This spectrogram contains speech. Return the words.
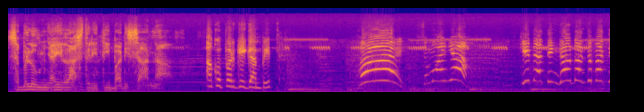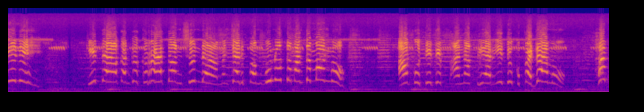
sebelum Nyai Lastri tiba di sana. Aku pergi, Gampit. Hai, semuanya! Kita tinggalkan tempat ini. Kita akan ke keraton Sunda mencari pembunuh teman-temanmu. Aku titip anak liar itu kepadamu. Hup!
